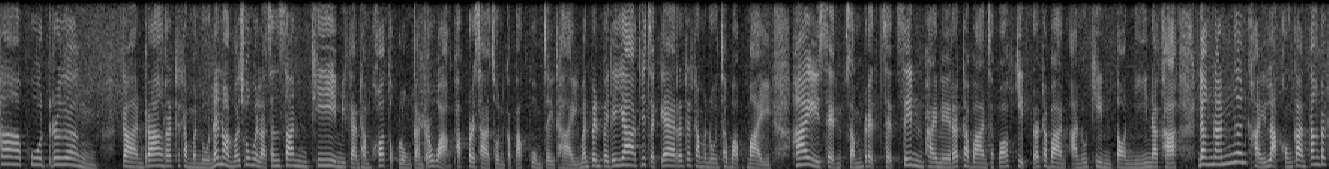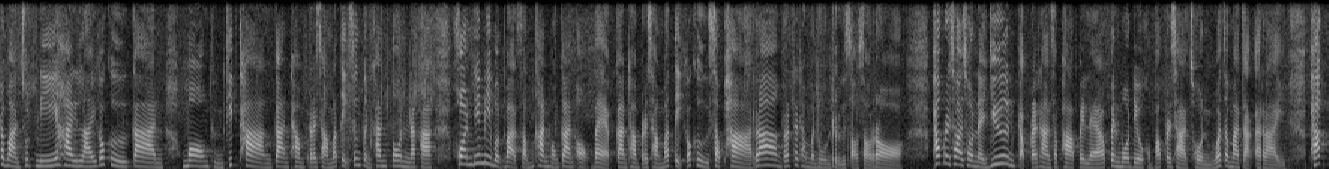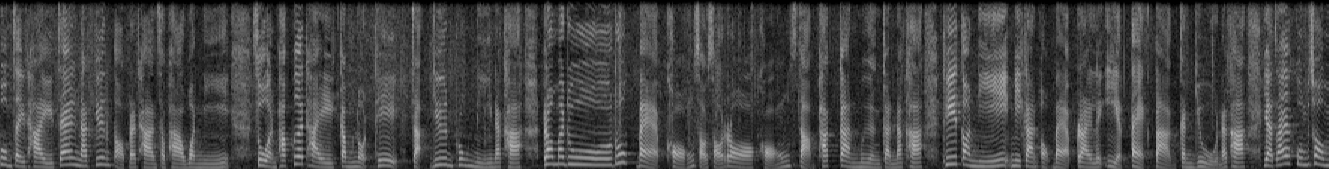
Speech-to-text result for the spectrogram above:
ถ้าพูดเรื่อง การร่างรัฐธรรมนูญแน่นอนว่าช่วงเวลาสั้น ๆ ที่มีการทำข้อตกลงกันระหว่างพรรคประชาชนกับพรรคภูมิใจไทย มันเป็นไปได้ยากที่จะแก้รัฐธรรมนูญฉบับใหม่ ให้เสร็จสำเร็จเสร็จสิ้นภายในรัฐบาลเฉพาะกิจรัฐบาลอนุทินตอนนี้นะคะ ดังนั้นเงื่อนไขหลักของการตั้งรัฐบาลชุดนี้ไฮไลท์ก็คือการมองถึงทิศทางการทำประชามติซึ่งเป็นขั้นต้นนะคะ คนที่มีบทบาทสำคัญของการออกแบบการทำประชามติก็คือสภาร่างรัฐธรรมนูญ หรือสสรพรรคประชาชนเนี่ยยื่นกับประธานสภาไปแล้ว เป็นโมเดลของพรรคประชาชนว่าจะมาจากอะไรพรรคภูมิใจไทยแจ้งนัดยื่นต่อประธานสภาวันนี้ ส่วนพรรคเพื่อไทยกำหนดที่จะยื่นพรุ่งนี้นะคะ เรามาดูรูปแบบของสสรของสามพักการเมืองกันนะคะ ที่ตอนนี้มีการออกแบบรายละเอียดแตกต่างกันอยู่นะคะ อยากจะให้คุณผู้ชม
